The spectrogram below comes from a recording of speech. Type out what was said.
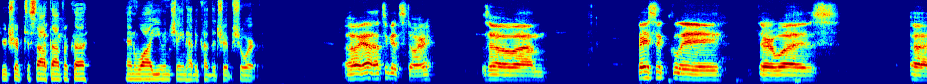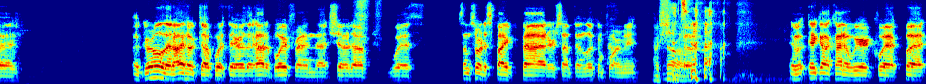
your trip to South Africa and why you and Shane had to cut the trip short? Oh, yeah, that's a good story. So um, basically, there was a, a girl that I hooked up with there that had a boyfriend that showed up with some sort of spiked bat or something looking for me. Oh shit! So it it got kind of weird quick, but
